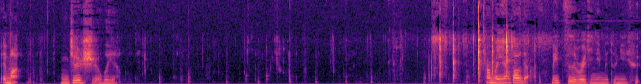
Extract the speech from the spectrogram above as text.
哎呀妈，你真实惠呀！上面一样倒点，没滋味，今天没炖进去。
